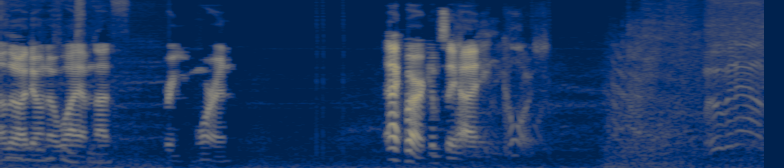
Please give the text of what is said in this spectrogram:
Although I don't know why I'm not- Bringing more in. Ackbar, come say hi. course. Moving out.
